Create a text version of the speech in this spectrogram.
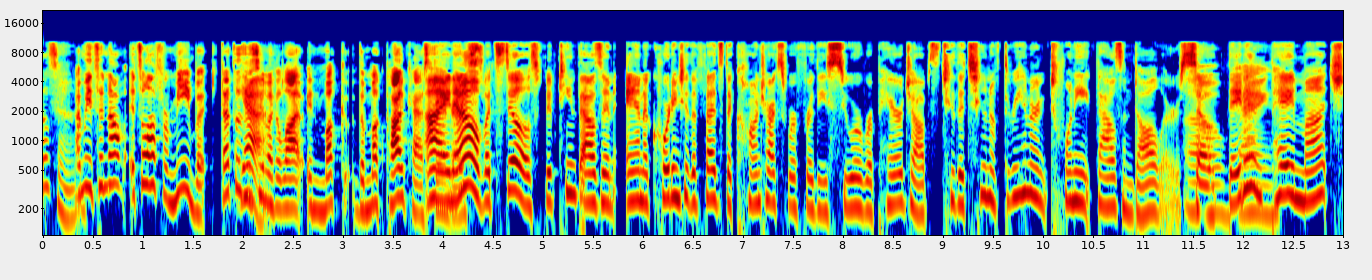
15,000. I mean, it's enough. It's a lot for me, but that doesn't Yeah. seem like a lot in muck the muck podcast. I know, but still, it's fifteen thousand. And according to the feds, the contracts were for these sewer repair jobs to the tune of three hundred twenty-eight thousand dollars. So Oh, they dang. didn't pay much,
